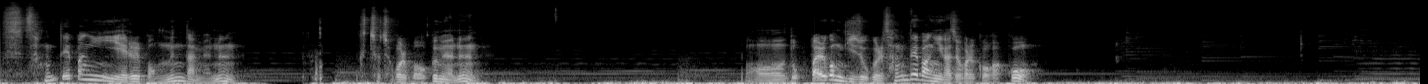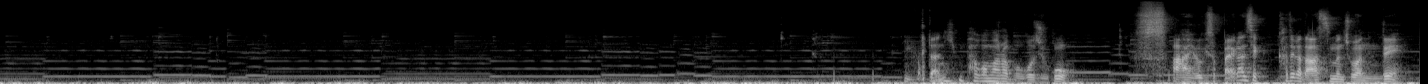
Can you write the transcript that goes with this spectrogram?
상대방이 얘를 먹는다면은 그쵸 저걸 먹으면은 어 녹발검 귀족을 상대방이 가져갈 것 같고 일단 흰 파검 하나 먹어주고 아 여기서 빨간색 카드가 나왔으면 좋았는데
